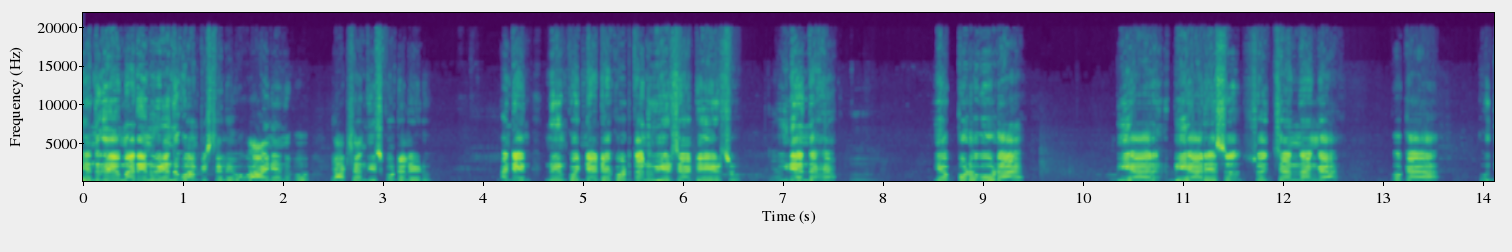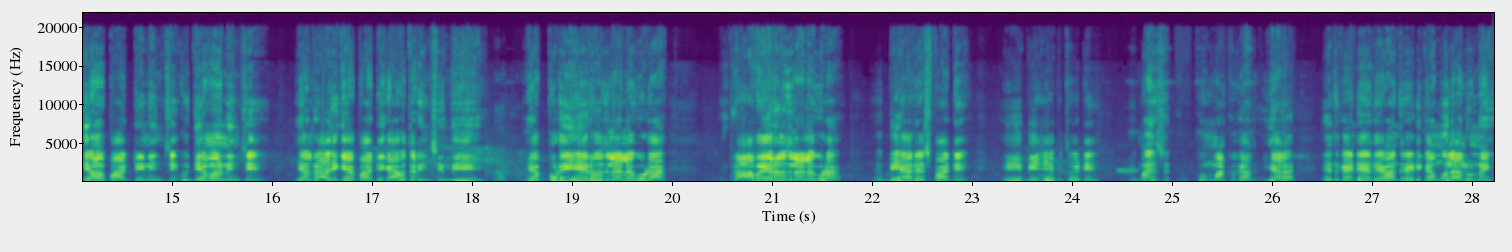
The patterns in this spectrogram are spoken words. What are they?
ఎందుకు మరి నువ్వు ఎందుకు పంపిస్తలేవు? ఆయన ఎందుకు యాక్షన్ తీసుకుంటలేడు? అంటే నేను కొట్టినట్టే కొడతా నువ్వు ఏడ్చినట్టే ఏడ్చు. ఇదేందా. ఎప్పుడు కూడా బీఆర్ బీఆర్ఎస్ స్వచ్ఛందంగా ఒక ఉద్యమ పార్టీ నుంచి ఉద్యమం నుంచి ఇవాళ రాజకీయ పార్టీగా అవతరించింది. ఎప్పుడు ఏ రోజులలో కూడా రాబోయే రోజులలో కూడా బీఆర్ఎస్ పార్టీ ఈ బీజేపీ తోటి మ- కుమ్మక్కు కాదు ఇవాళ ఎందుకంటే రేవంత్ రెడ్డికి ఆ మూలాలు ఉన్నాయి.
